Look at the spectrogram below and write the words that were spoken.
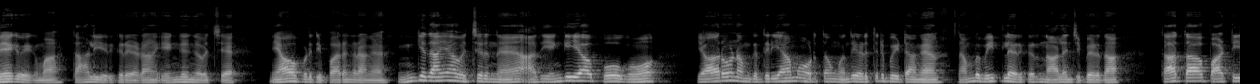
வேக வேகமாக தாலி இருக்கிற இடம் எங்கெங்கே வச்ச? ஞாபகப்படுத்தி பாருங்கிறாங்க. இங்கே தாயா வச்சுருந்தேன் அது எங்கேயா போகும்? யாரோ நமக்கு தெரியாமல் ஒருத்தவங்க வந்து எடுத்துகிட்டு போயிட்டாங்க. நம்ம வீட்டில் இருக்கிற நாலஞ்சு பேர் தான். தாத்தா பாட்டி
